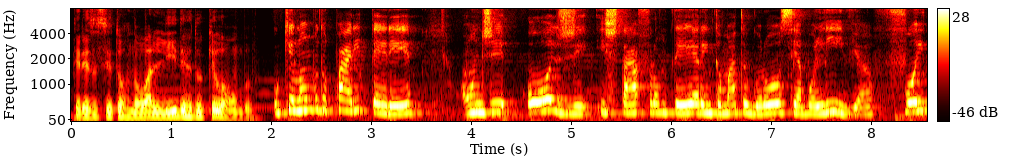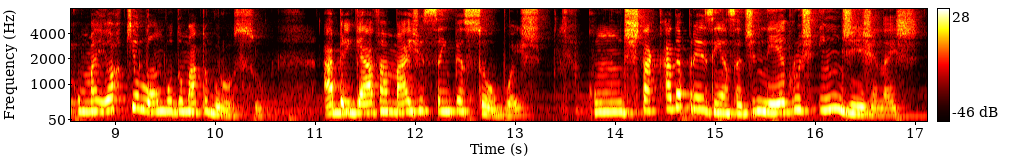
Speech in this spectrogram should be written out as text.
Teresa se tornou a líder do quilombo. O quilombo do Pariterê, onde hoje está a fronteira entre o Mato Grosso e a Bolívia, foi o maior quilombo do Mato Grosso. Abrigava mais de 100 pessoas, com destacada presença de negros e indígenas.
